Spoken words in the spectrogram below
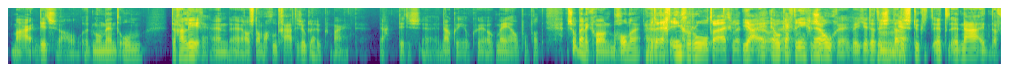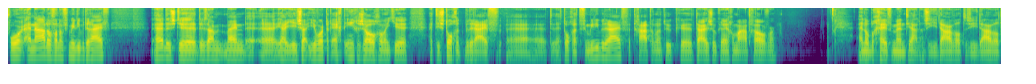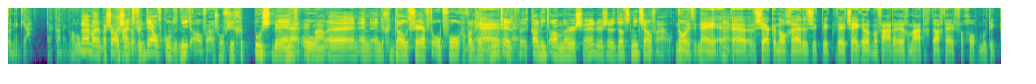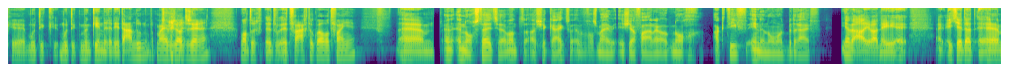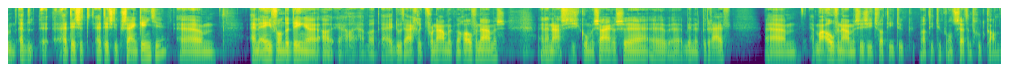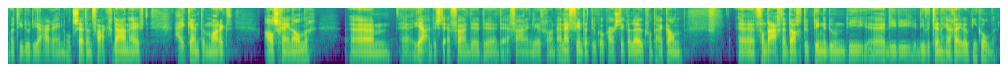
Maar dit is wel het moment om te gaan leren. En als het allemaal goed gaat, is ook leuk. Maar ja, dit is, eh, nou kun je ook, eh, ook meehelpen op wat. Zo ben ik gewoon begonnen. Je bent er echt ingerold eigenlijk. ja, Eh, en ook echt erin gezogen. Weet je, dat is, Mhm. dat Ja. is natuurlijk het, na, het voor- en nadeel van een familiebedrijf. Hè, dus de, dus daar mijn, eh, ja, je, je wordt er echt ingezogen, want je, het is toch het bedrijf, eh, het, toch het familiebedrijf. Het gaat er natuurlijk eh, thuis ook regelmatig over. En op een gegeven moment, ja, dan zie je daar wat, dan zie je daar wat. En denk ik, ja, daar kan ik wel op. Nee, maar, maar zoals je het vertelt, komt het niet over alsof je gepusht bent Nee, om eh, en, en, en gedoodverfd te opvolgen van het Nee, moet, nee, het, nee. het kan niet anders. Hè? Dus eh, dat is niet zo'n verhaal. Nooit, nee. Nee. eh, sterker nog, hè, dus ik, ik weet zeker dat mijn vader regelmatig gedacht heeft van... Goh, moet ik, eh, moet, ik, moet ik mijn kinderen dit aandoen, om het maar even zo te zeggen. Want het, het, het vraagt ook wel wat van je. Ehm, En, en nog steeds, hè? want als je kijkt, volgens mij is jouw vader ook nog actief in en om het bedrijf. Jawel, jawel. Nee, eh, eh, weet je, dat, ehm, het, eh, het, is het, het is natuurlijk zijn kindje. Ehm, en een van de dingen, ah, ja, wat hij doet eigenlijk voornamelijk nog overnames. En daarnaast is hij commissaris binnen het bedrijf. Ehm, maar overnames is iets wat hij, natuurlijk, wat hij natuurlijk ontzettend goed kan. Wat hij door de jaren heen ontzettend vaak gedaan heeft. Hij kent de markt als geen ander. Ja, dus de, de, de, de ervaring leert gewoon. En hij vindt dat natuurlijk ook hartstikke leuk, want hij kan eh, vandaag de dag natuurlijk dingen doen die, eh, die, die, die we twintig jaar geleden ook niet konden.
